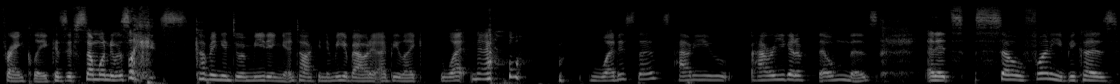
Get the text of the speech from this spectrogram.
frankly, because if someone was like coming into a meeting and talking to me about it, I'd be like, what now? What is this? How do you how are you going to film this? And it's so funny because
